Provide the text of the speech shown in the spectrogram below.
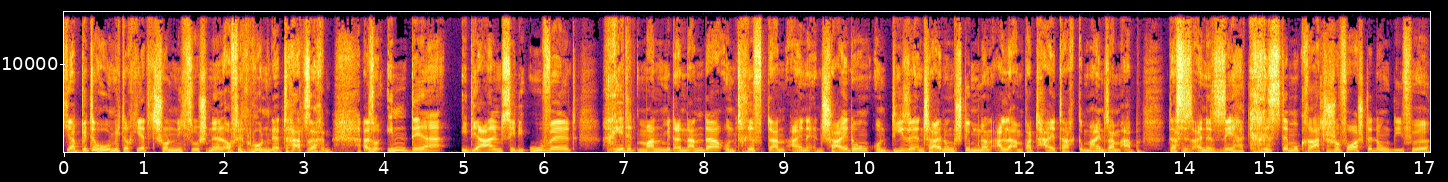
ja, bitte hol mich doch jetzt schon nicht so schnell auf den Boden der Tatsachen. Also in der idealen CDU-Welt redet man miteinander und trifft dann eine Entscheidung und diese Entscheidung stimmen dann alle am Parteitag gemeinsam ab. Das ist eine sehr christdemokratische Vorstellung, die für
